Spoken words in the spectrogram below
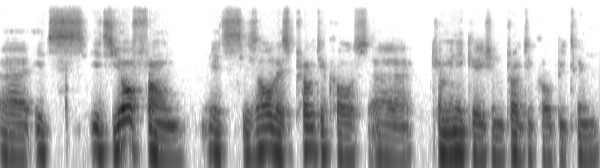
uh, it's it's your phone. It's it's all this protocols, uh, communication protocol between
